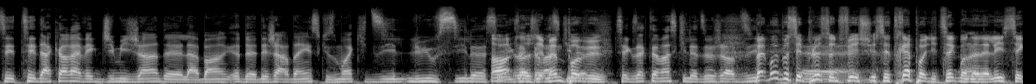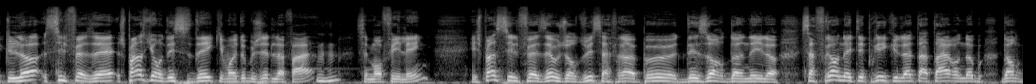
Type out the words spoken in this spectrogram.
tu es, d'accord avec Jimmy Jean de la banque de Desjardins, excuse-moi, qui dit lui aussi. Là, c'est ah, je l'ai même pas vu. C'est exactement ce qu'il a dit aujourd'hui. Ben, moi, c'est plus une euh, fiche. C'est très politique, mon analyse. C'est que là, s'il faisait, je pense qu'ils ont décidé qu'ils vont être obligés de le faire. Mm-hmm. C'est mon feeling. Et je pense que s'il le faisait aujourd'hui, ça ferait un peu désordonné. Là. Ça ferait, on a été pris culotte à terre. On a... Donc,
